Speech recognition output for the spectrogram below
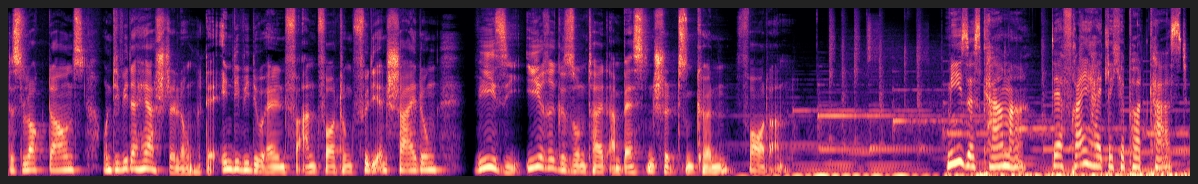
des Lockdowns und die Wiederherstellung der individuellen Verantwortung für die Entscheidung, wie sie ihre Gesundheit am besten schützen können, fordern. Mises Karma, der freiheitliche Podcast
